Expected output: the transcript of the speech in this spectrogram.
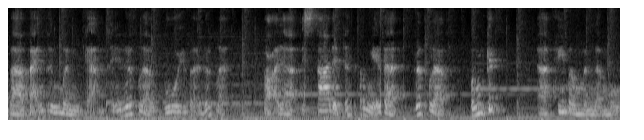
Và bản thân mình cảm thấy rất là vui và rất là gọi là excited đó. Có nghĩa là rất là phấn khích. À, khi mà mình là một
